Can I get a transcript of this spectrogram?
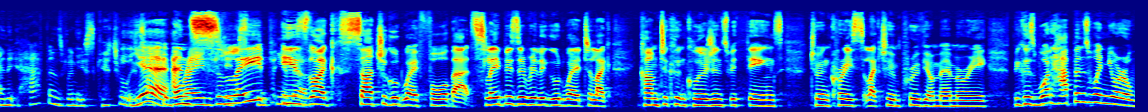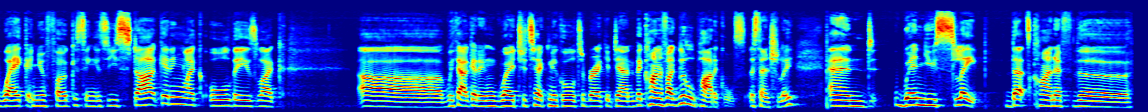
And it happens when you schedule it. It's yeah, like the and brain sleep is like such a good way for that. Sleep is a really good way to like come to conclusions with things, to increase like to improve your memory. Because what happens when you're awake and you're focusing is you start getting like all these like uh, without getting way too technical to break it down, they're kind of like little particles essentially. And when you sleep, that's kind of the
